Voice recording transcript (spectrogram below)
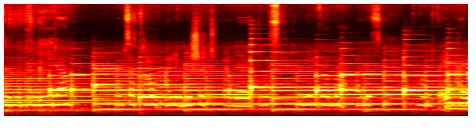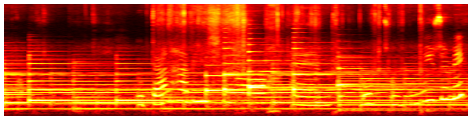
Ich glaube, das kennt so gut wie jeder. Unser Traum, alle Mischet, alle Kaminwürmer, alles, halt braucht. Und dann habe ich noch ähm, Obst- und Gemüsemix.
